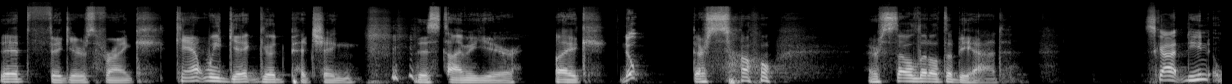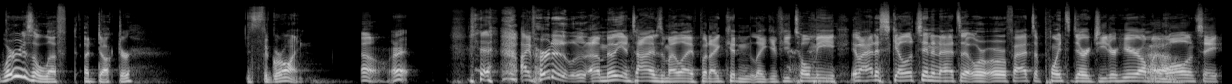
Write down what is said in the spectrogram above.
It figures, Frank. Can't we get good pitching this time of year? Like Nope. there's so there's so little to be had. Scott, do you where is a left adductor? It's the groin. Oh, all right. I've heard it a million times in my life, but I couldn't like if you told me if I had a skeleton and I had to or, or if I had to point to Derek Jeter here on my wall and say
